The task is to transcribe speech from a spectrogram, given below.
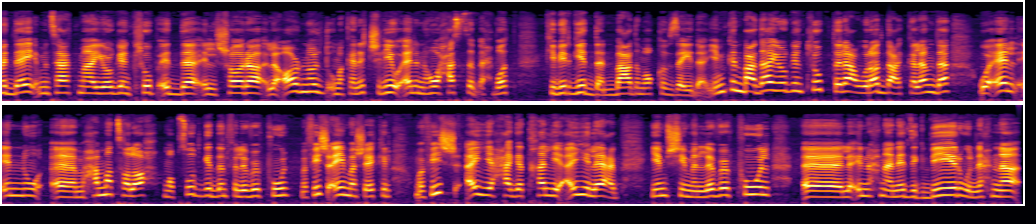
متضايق من ساعة ما يورجن كلوب إدى الاشاره لأرنولد وما كانتش ليه وقال إن هو حس بإحباط كبير جدا بعد موقف زي ده. يمكن بعدها يورجن كلوب طلع ورد على الكلام ده وقال إنه محمد صلاح مبسوط جدا في ليفربول مفيش أي مشاكل ومفيش أي حاجة تخلي أي لاعب يمشي من ليفربول لأن إحنا نادي كبير وإن إحنا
